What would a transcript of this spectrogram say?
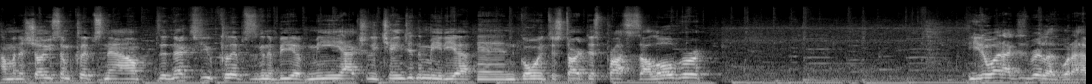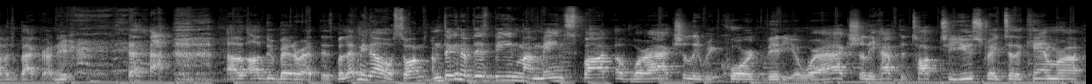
I'm gonna show you some clips now. The next few clips is gonna be of me actually changing the media and going to start this process all over. You know what? I just realized what I have in the background here. I'll, I'll, do better at this, but let me know. So I'm, I'm thinking of this being my main spot of where I actually record video, where I actually have to talk to you straight to the camera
